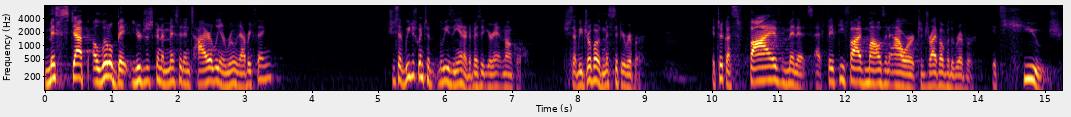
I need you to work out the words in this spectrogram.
misstep a little bit, you're just going to miss it entirely and ruin everything. She said, We just went to Louisiana to visit your aunt and uncle. She said, We drove over the Mississippi River. It took us five minutes at 55 miles an hour to drive over the river. It's huge.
